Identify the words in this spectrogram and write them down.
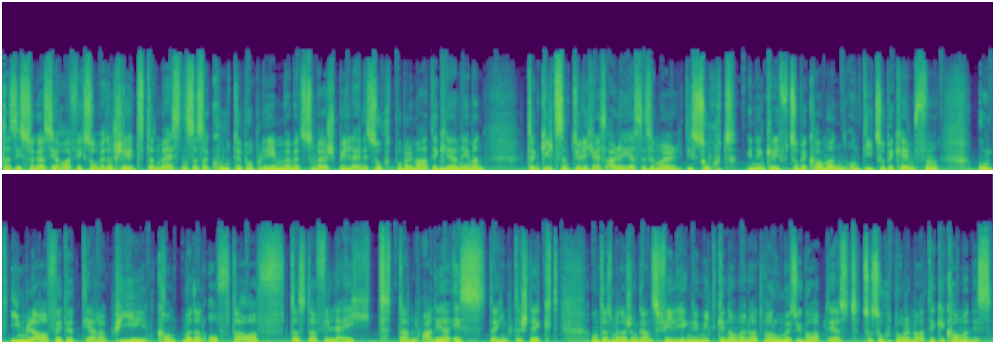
Das ist sogar sehr häufig so, weil da Okay. steht dann meistens das akute Problem, wenn wir jetzt zum Beispiel eine Suchtproblematik Mhm. hernehmen, dann gilt es natürlich als allererstes einmal die Sucht in den Griff zu bekommen und die zu bekämpfen. Und im Laufe der Therapie kommt man dann oft drauf, dass da vielleicht dann ADHS dahinter steckt und dass man da schon ganz viel irgendwie mitgenommen hat, warum es überhaupt erst zur Suchtproblematik gekommen ist.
